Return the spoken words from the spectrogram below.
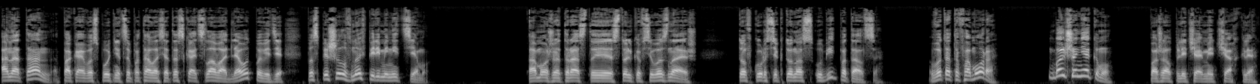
а Натан, пока его спутница пыталась отыскать слова для отповеди, поспешил вновь переменить тему. «А может, раз ты столько всего знаешь, то в курсе, кто нас убить пытался? Вот это Фомора?» «Больше некому», — пожал плечами Чахкля.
